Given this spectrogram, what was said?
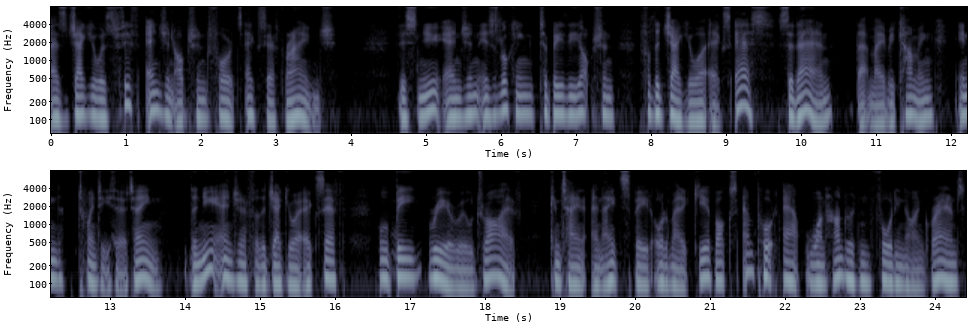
as Jaguar's fifth engine option for its XF range. This new engine is looking to be the option for the Jaguar XS sedan that may be coming in 2013. The new engine for the Jaguar XF will be rear wheel drive, contain an 8 speed automatic gearbox, and put out 149 grams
